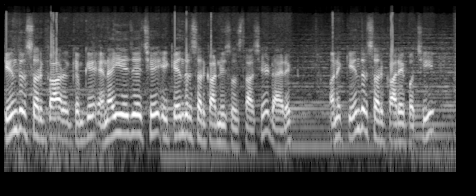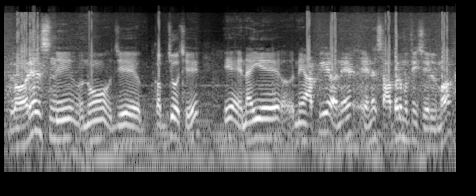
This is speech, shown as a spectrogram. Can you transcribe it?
કેન્દ્ર સરકાર, કેમ કે એનઆઈએ જે છે એ કેન્દ્ર સરકારની સંસ્થા છે, ડાયરેક્ટ. અને કેન્દ્ર સરકારે પછી લોરેન્સનો જે કબજો છે એ એનઆઈએને આપી અને એને સાબરમતી જેલમાં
